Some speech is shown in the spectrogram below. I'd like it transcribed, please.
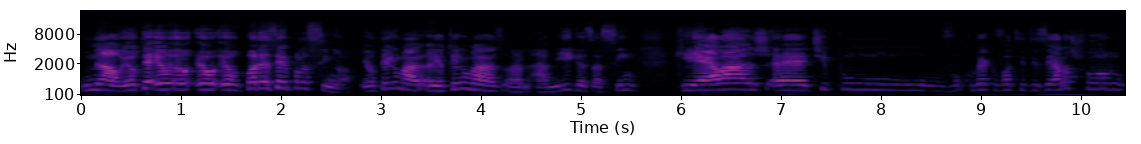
Não, eu, te, eu, eu, eu, por exemplo, assim, ó, eu tenho, uma, eu tenho umas amigas assim que elas, é, tipo, como é que eu vou te dizer? Elas foram.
